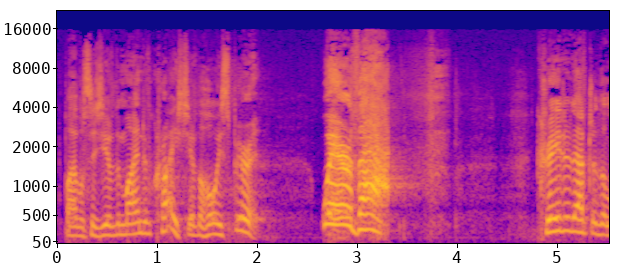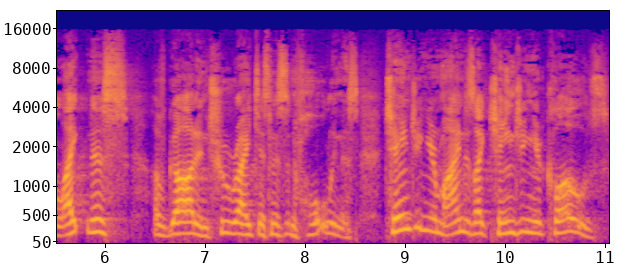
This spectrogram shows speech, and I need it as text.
The Bible says you have the mind of Christ, you have the Holy Spirit. Wear that. Created after the likeness of God in true righteousness and holiness. Changing your mind is like changing your clothes.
